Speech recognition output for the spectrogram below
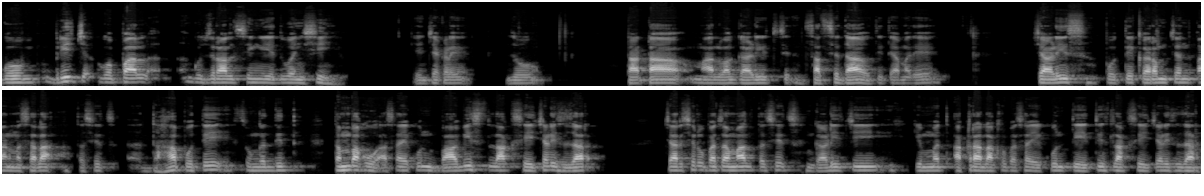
गो ब्रिज गोपाल गुजराल सिंग यदुवंशी यांच्याकडे जो टाटा मालवाहक गाडी सातशे दहा होती त्यामध्ये चाळीस पोते करमचंद पान मसाला तसेच दहा पोते सुगंधित तंबाखू असा एकूण बावीस लाख सेहेचाळीस हजार चारशे रुपयाचा माल तसेच गाडीची किंमत अकरा लाख रुपयाचा एकूण तेहतीस लाख सेहेचाळीस हजार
